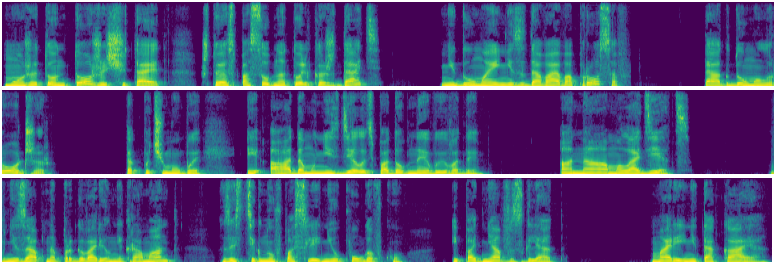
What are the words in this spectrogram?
Может, он тоже считает, что я способна только ждать, не думая и не задавая вопросов? Так думал Роджер. Так почему бы и Адаму не сделать подобные выводы? Она молодец. Внезапно проговорил некромант, застегнув последнюю пуговку и подняв взгляд. Мари не такая,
